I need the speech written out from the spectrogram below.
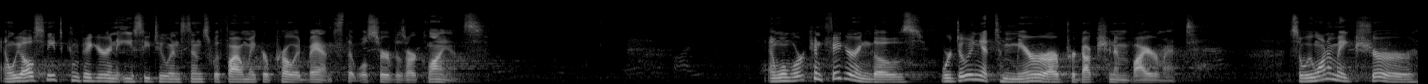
and we also need to configure an EC2 instance with FileMaker Pro Advanced that will serve as our clients. And when we're configuring those, we're doing it to mirror our production environment. So we want to make sure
